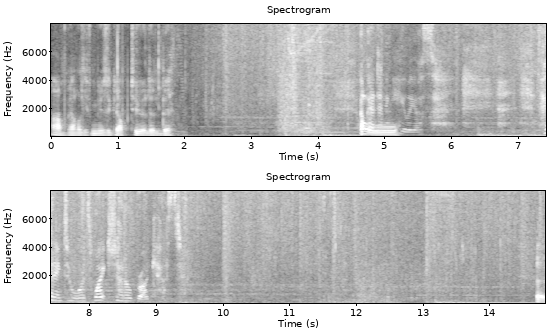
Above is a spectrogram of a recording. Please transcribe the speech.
I'm gonna leave music up too a little bit. Oh. Abandoning oh. Helios. Heading towards White Shadow Broadcast. There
